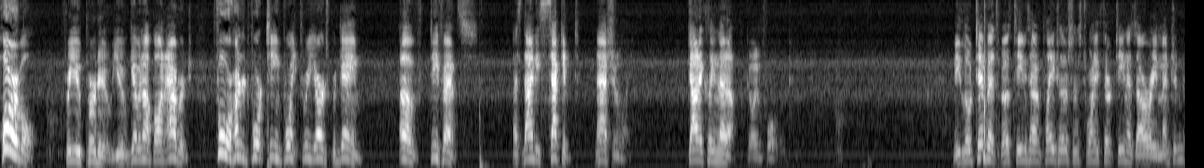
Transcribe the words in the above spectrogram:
horrible for you, Purdue. You've given up on average 414.3 yards per game of defense. That's 92nd nationally. Got to clean that up going forward. Neat little tidbits. Both teams haven't played each other since 2013, as I already mentioned.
